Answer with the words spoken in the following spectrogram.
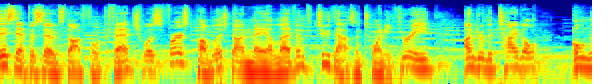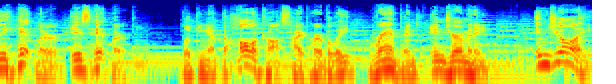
This episode's Thoughtful Kvetch was first published on May 11th, 2023, under the title Only Hitler is Hitler, looking at the Holocaust hyperbole rampant in Germany. Enjoy!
